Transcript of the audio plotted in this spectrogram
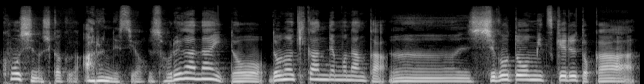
講師の資格があるんですよ。それがないと、どの機関でもなんか、うーん、仕事を見つけるとか、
